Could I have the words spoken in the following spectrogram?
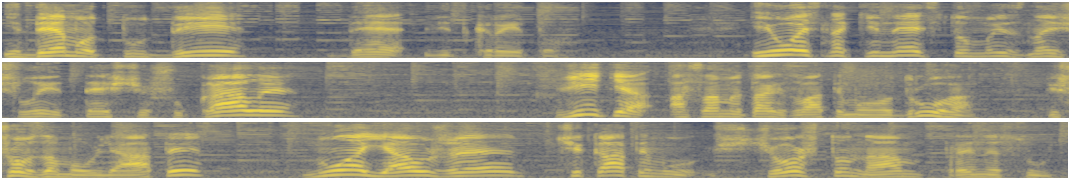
Ідемо туди, де відкрито. І ось на кінець то ми знайшли те, що шукали. Вітя, а саме так звати мого друга, пішов замовляти. Ну а я вже чекатиму, що ж то нам принесуть.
